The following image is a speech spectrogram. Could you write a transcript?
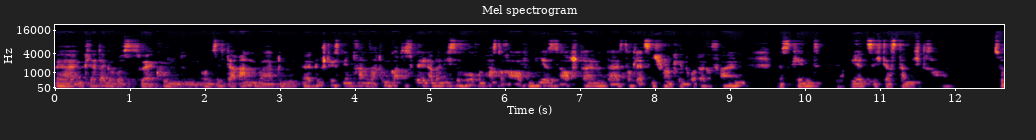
äh, ein Klettergerüst zu erkunden und sich daran wagt und äh, du stehst neben dran und sagst, um Gottes Willen, aber nicht so hoch und pass doch auf und hier ist es auch steil und da ist doch letztens schon ein Kind runtergefallen. Das Kind wird sich das dann nicht trauen. So.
